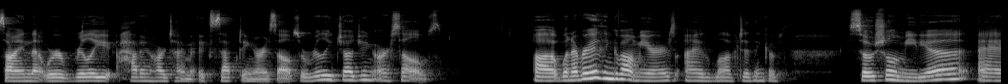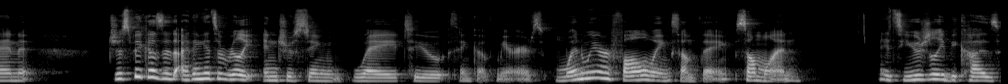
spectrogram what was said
sign that we're really having a hard time accepting ourselves. We're really judging ourselves. Uh, whenever I think about mirrors, I love to think of social media and just because I think it's a really interesting way to think of mirrors. When we are following something, someone, it's usually because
